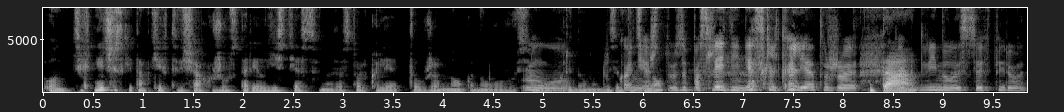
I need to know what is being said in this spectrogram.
Он технически там в каких-то вещах уже устарел, естественно, за столько лет уже много нового всего Ну, придумано, изобретено. Конечно, за последние несколько лет уже Да, как двинулось все вперед.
